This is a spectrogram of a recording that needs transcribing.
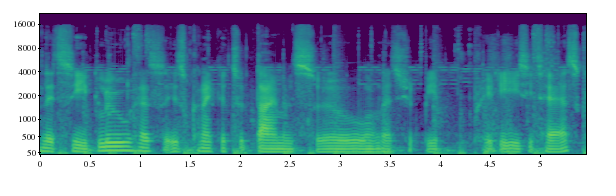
Let's see, blue has is connected to diamond, so that should be a pretty easy task.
